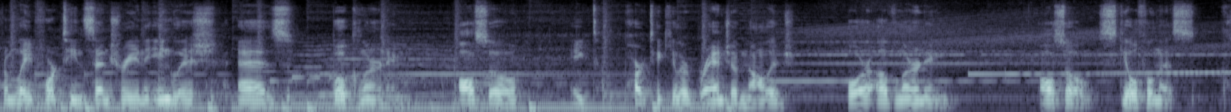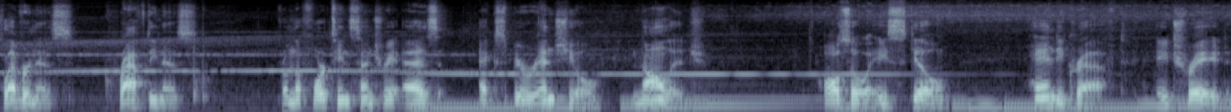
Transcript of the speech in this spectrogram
From late 14th century in English as book learning, also a particular branch of knowledge or of learning. Also, skillfulness, cleverness, craftiness. From the 14th century as experiential knowledge. Also, a skill, handicraft, a trade.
